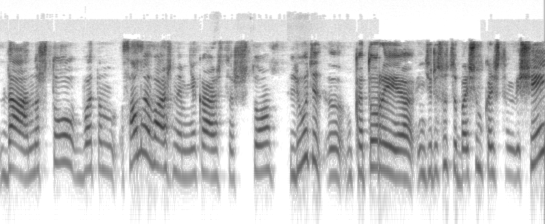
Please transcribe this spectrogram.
Да, но что в этом самое важное, мне кажется, что люди, э, которые интересуются большим количеством вещей,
